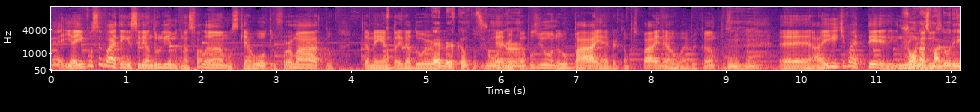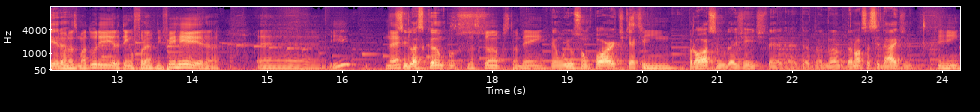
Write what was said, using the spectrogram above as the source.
É, e aí você vai, tem esse Leandro Lima que nós falamos, que é outro formato. Também é um pregador. Heber Campos Júnior. Heber Campos Júnior, o pai, Heber Campos pai, né? O Heber Campos. Uhum. É, aí a gente vai ter. Jonas Madureira. Jonas Madureira, tem o Franklin Ferreira. É, e né? Silas Campos. Silas Campos também. Tem o Wilson Port, que é aqui Sim. Próximo da gente, né? da, da, da, nossa cidade, né? Sim.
